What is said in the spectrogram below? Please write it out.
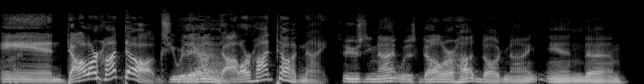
and Dollar Hot Dogs. You were there on Dollar Hot Dog Night. Tuesday night was Dollar Hot Dog Night, and um,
